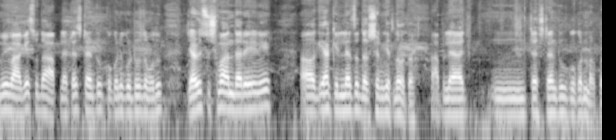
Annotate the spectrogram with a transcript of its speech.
मी मागे सुद्धा आपल्या त्या स्टँडवर कोकणी कुटुंबामधून ज्यावेळी सुषमा अंधारेने या किल्ल्याचं दर्शन घेतलं होतं आपल्या टेस्ट अँड टूर कोकणमार्फत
